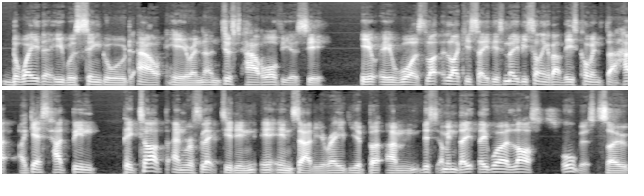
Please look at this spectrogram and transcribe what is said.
the way that he was singled out here, and, and just how obvious it it, it was. Like, like you say, this may be something about these comments that ha- I guess had been picked up and reflected in in Saudi Arabia. But um, this, I mean, they, they were last August, so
